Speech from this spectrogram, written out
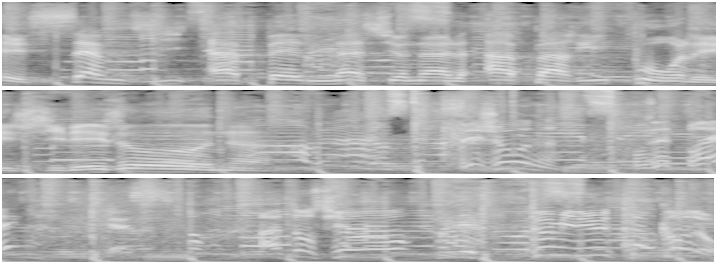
Et samedi, appel national à Paris pour les Gilets jaunes. Les jaunes, vous êtes prêts? Yes. Attention, deux minutes, chrono.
